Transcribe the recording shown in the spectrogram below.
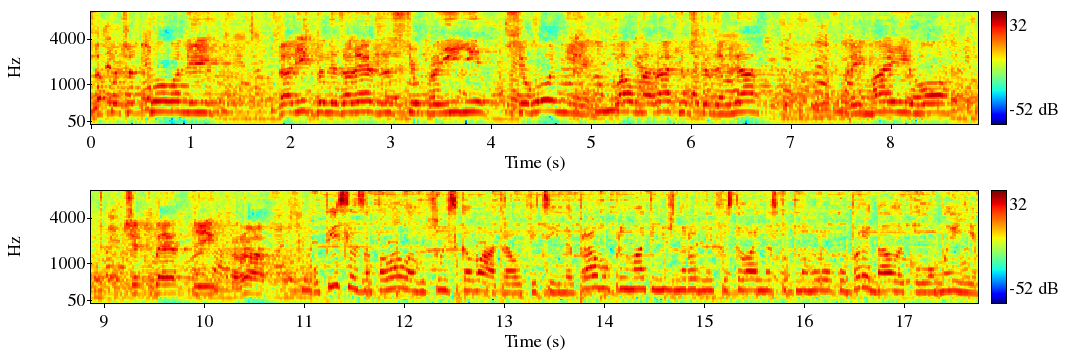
започаткований за рік до незалежності Україні. Сьогодні славна Рахівська земля приймає його четвертий раз. Опісля запалала гуцульська ватра. Офіційне право приймати міжнародний фестиваль наступного року передали Коломиї.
